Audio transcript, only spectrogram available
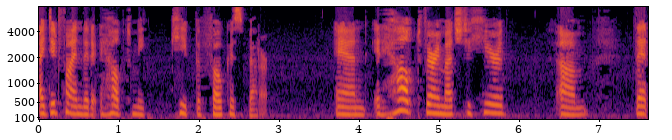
I did find that it helped me keep the focus better. And it helped very much to hear um, that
